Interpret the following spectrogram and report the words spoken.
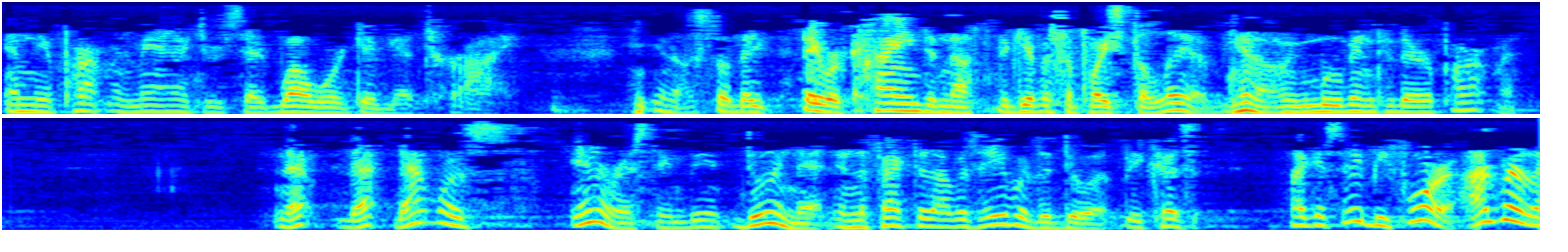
And the apartment manager said, "Well, we'll give you a try." You know, so they they were kind enough to give us a place to live. You know, and move into their apartment. And that that that was interesting doing that, and the fact that I was able to do it because, like I said before, I'd rather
